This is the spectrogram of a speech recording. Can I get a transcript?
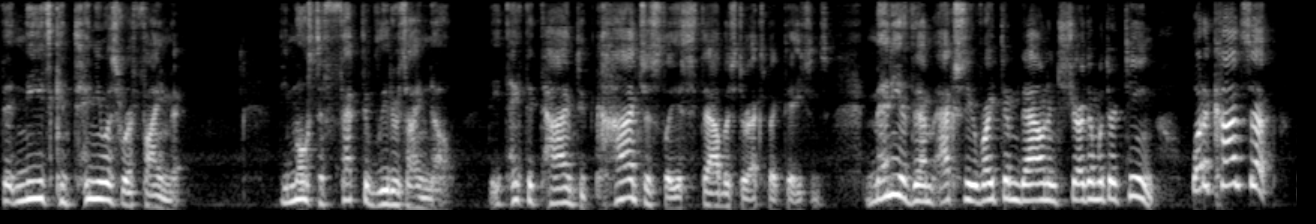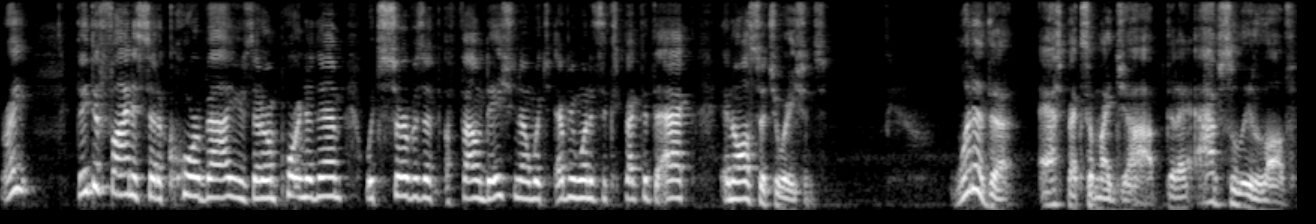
that needs continuous refinement. The most effective leaders I know, they take the time to consciously establish their expectations. Many of them actually write them down and share them with their team. What a concept, right? They define a set of core values that are important to them, which serve as a, a foundation on which everyone is expected to act in all situations. One of the aspects of my job that I absolutely love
